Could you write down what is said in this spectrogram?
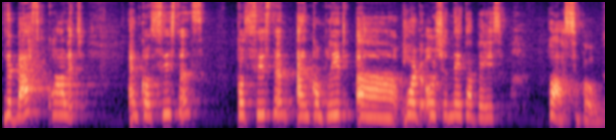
the best quality and consistent, consistent and complete uh, world ocean database possible.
